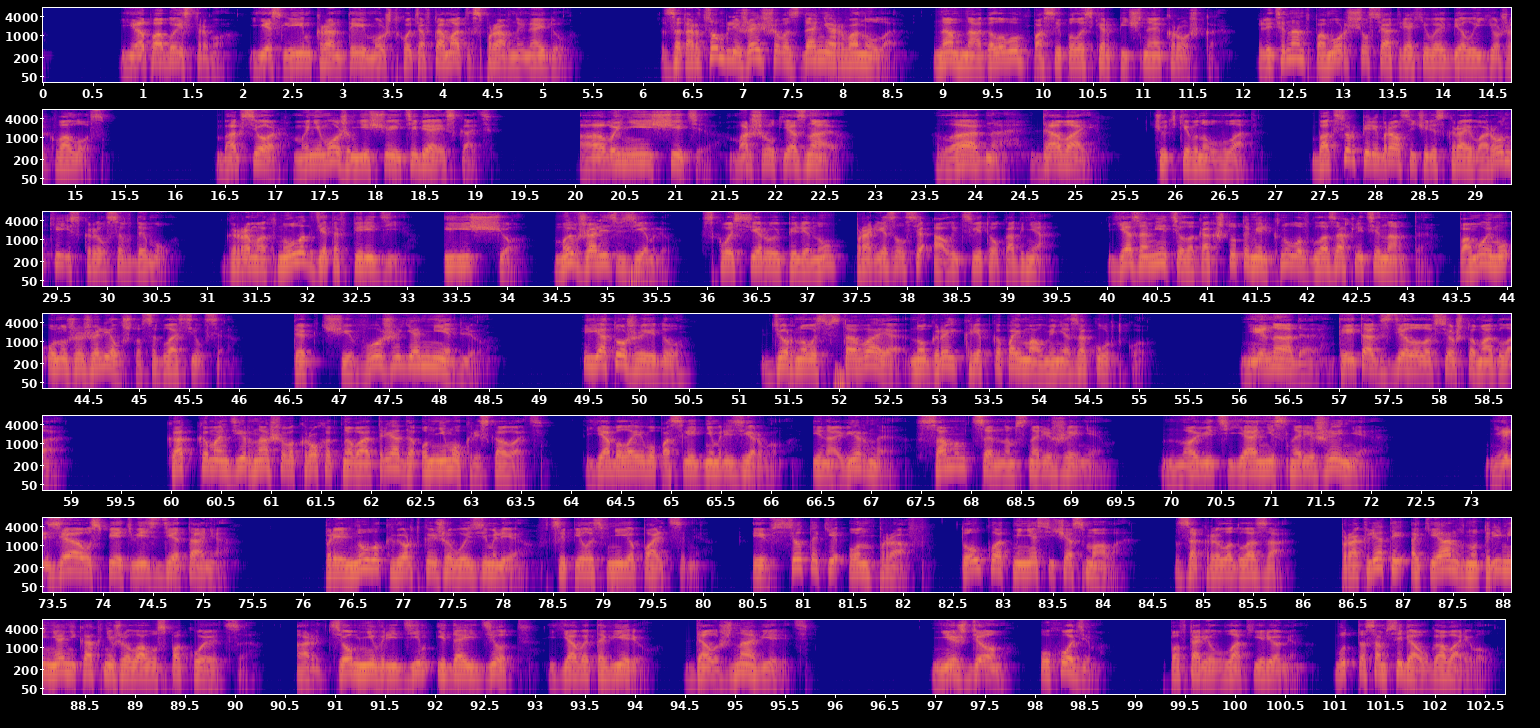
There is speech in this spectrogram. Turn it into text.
Я по-быстрому. Если им кранты, может, хоть автомат исправный найду». За торцом ближайшего здания рвануло. Нам на голову посыпалась кирпичная крошка. Лейтенант поморщился, отряхивая белый ежик волос. «Боксер, мы не можем еще и тебя искать». «А вы не ищите. Маршрут я знаю». «Ладно, давай», — чуть кивнул Влад. Боксер перебрался через край воронки и скрылся в дыму. Громохнуло где-то впереди. И еще. Мы вжались в землю. Сквозь серую пелену прорезался алый цветок огня. Я заметила, как что-то мелькнуло в глазах лейтенанта. По-моему, он уже жалел, что согласился. Так чего же я медлю? Я тоже иду. Дернулась, вставая, но Грей крепко поймал меня за куртку. «Не надо, ты и так сделала все, что могла». Как командир нашего крохотного отряда он не мог рисковать. Я была его последним резервом и, наверное, самым ценным снаряжением. Но ведь я не снаряжение. Нельзя успеть везде, Таня. Прильнула к верткой живой земле, вцепилась в нее пальцами. И все-таки он прав. Толку от меня сейчас мало. Закрыла глаза. Проклятый океан внутри меня никак не желал успокоиться. Артем невредим и дойдет, я в это верю. Должна верить. «Не ждем. Уходим», — повторил Влад Еремин, будто сам себя уговаривал.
